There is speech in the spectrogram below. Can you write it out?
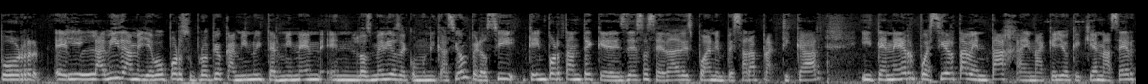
por el- la vida me llevó por su propio camino y terminé en, en los medios de comunicación, pero sí, qué importante que desde esas edades puedan empezar a practicar y tener pues cierta ventaja en aquello que quieren hacer.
